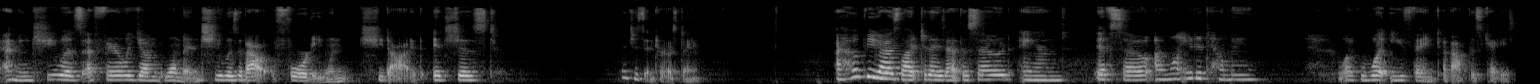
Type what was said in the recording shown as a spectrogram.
I mean, she was a fairly young woman. She was about 40 when she died. It's just it's just interesting. I hope you guys liked today's episode and if so, I want you to tell me like what you think about this case.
